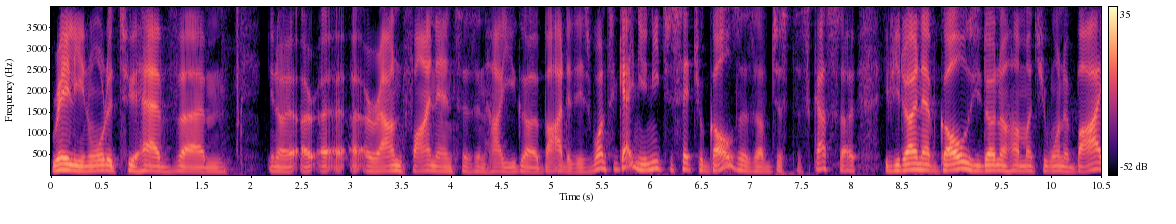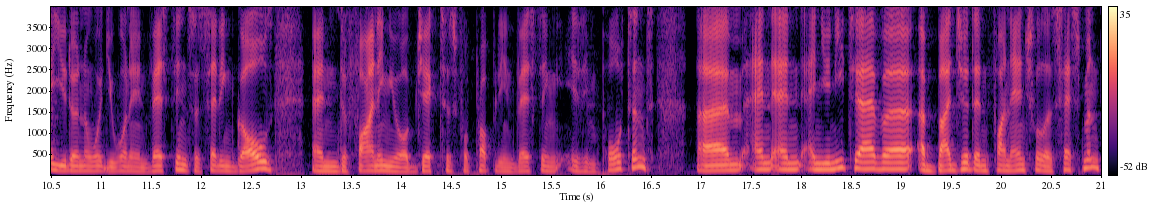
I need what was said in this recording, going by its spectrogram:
really, in order to have, um, you know, a, a, around finances and how you go about it is once again, you need to set your goals, as I've just discussed. So if you don't have goals, you don't know how much you want to buy, you don't know what you want to invest in. So setting goals and defining your objectives for property investing is important. Um, and, and, and you need to have a, a budget and financial assessment.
